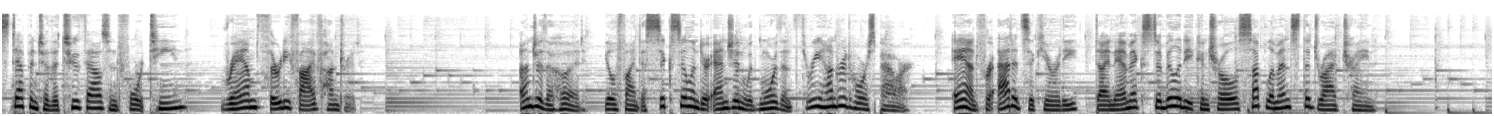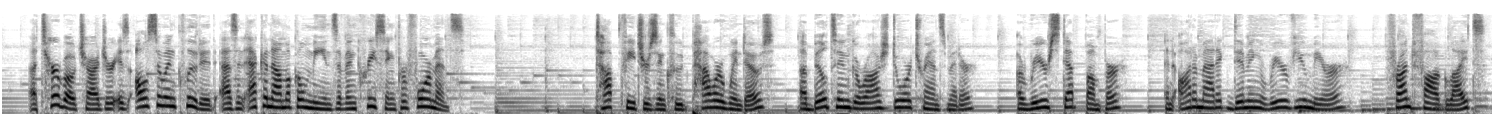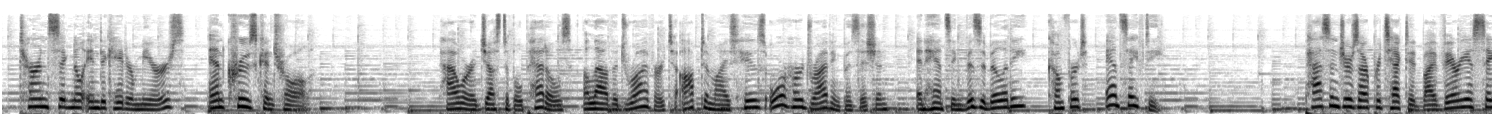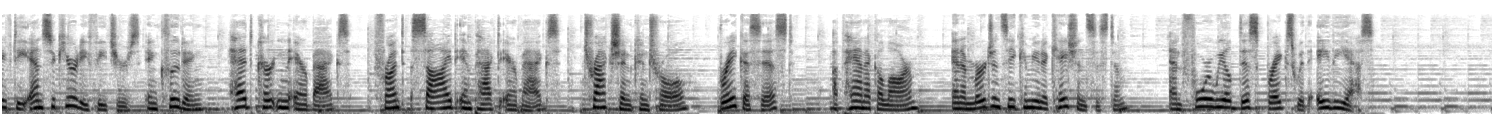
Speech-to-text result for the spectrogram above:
Step into the 2014 Ram 3500. Under the hood, you'll find a six-cylinder engine with more than 300 horsepower. And for added security, Dynamic Stability Control supplements the drivetrain. A turbocharger is also included as an economical means of increasing performance. Top features include power windows, a built-in garage door transmitter, a rear step bumper, an automatic dimming rear view mirror, front fog lights, turn signal indicator mirrors, and cruise control. Power adjustable pedals allow the driver to optimize his or her driving position, enhancing visibility, comfort, and safety. Passengers are protected by various safety and security features, including head curtain airbags, front side impact airbags, traction control, brake assist, a panic alarm, an emergency communication system, and four-wheel disc brakes with ABS.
